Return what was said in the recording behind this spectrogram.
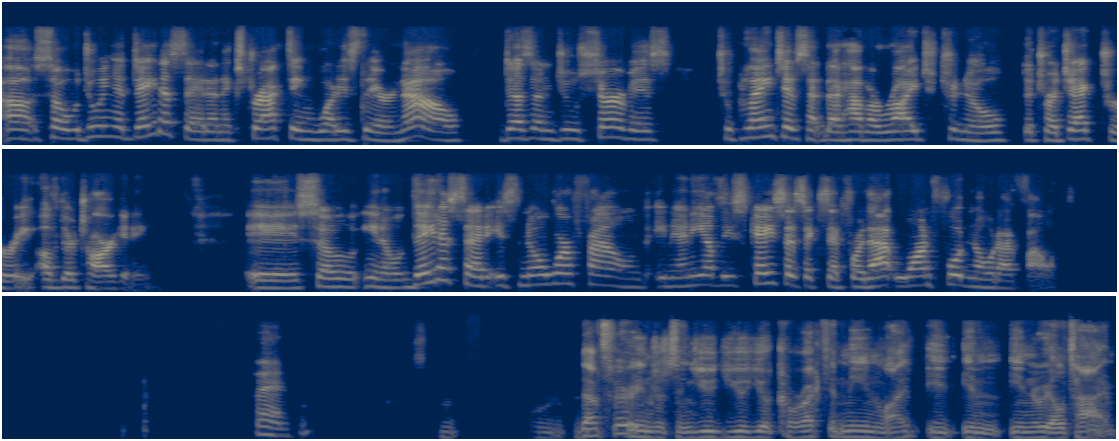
Uh, so doing a data set and extracting what is there now doesn't do service to plaintiffs that have a right to know the trajectory of their targeting. Uh, so, you know, data set is nowhere found in any of these cases except for that one footnote I found. Len. That's very interesting. You you you corrected me in life in, in in real time.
